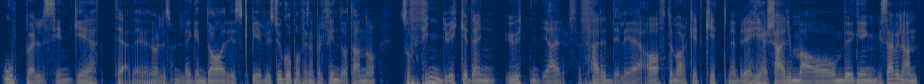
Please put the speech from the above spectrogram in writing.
Opel sin GT. Det er jo en veldig sånn legendarisk bil. Hvis du går på f.eks. finn.no, så finner du ikke den uten de her forferdelige aftermarket-kit med brede skjermer og ombygging. Hvis jeg vil ha en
